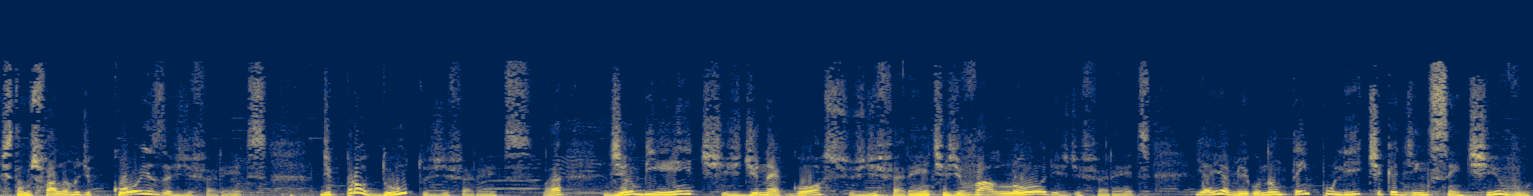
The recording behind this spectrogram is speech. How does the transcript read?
Estamos falando de coisas diferentes, de produtos diferentes, né? de ambientes de negócios diferentes, de valores diferentes. E aí, amigo, não tem política de incentivo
